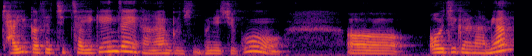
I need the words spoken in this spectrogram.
자기 것에 집착이 굉장히 강한 분이시고 어, 어지간하면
